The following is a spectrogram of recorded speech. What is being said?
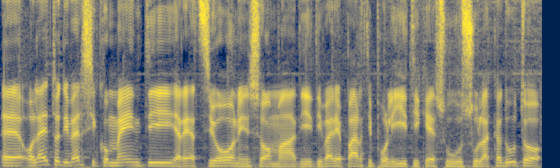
Eh, ho letto diversi commenti, reazioni, insomma, di, di varie parti politiche su- sull'accaduto.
